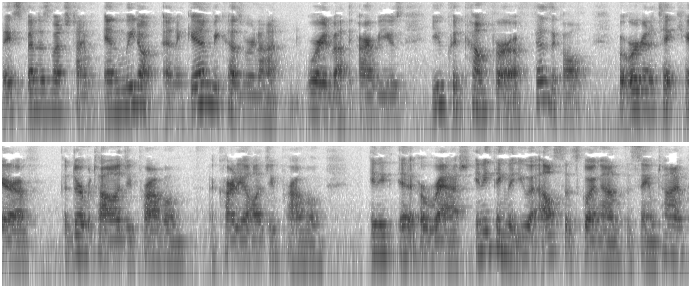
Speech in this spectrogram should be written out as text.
They spend as much time, and we don't, and again, because we're not worried about the RVUs, you could come for a physical, but we're going to take care of a dermatology problem, a cardiology problem, any a rash, anything that you else that's going on at the same time,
